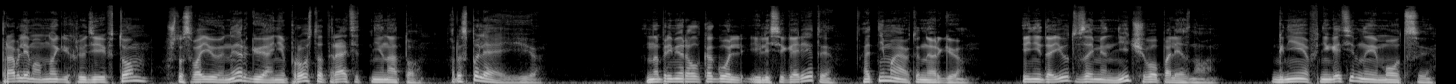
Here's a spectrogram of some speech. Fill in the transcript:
Проблема многих людей в том, что свою энергию они просто тратят не на то, распыляя ее. Например, алкоголь или сигареты отнимают энергию и не дают взамен ничего полезного. Гнев, негативные эмоции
